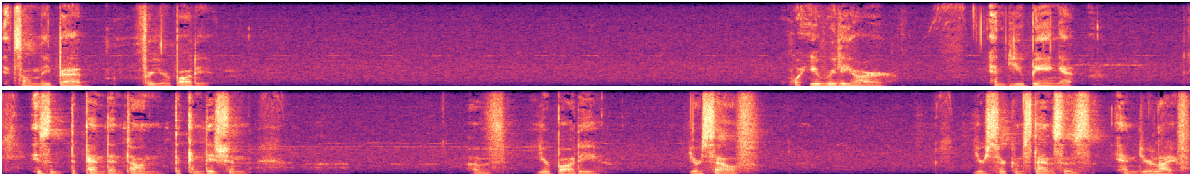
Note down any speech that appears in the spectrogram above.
It's only bad for your body. What you really are and you being it isn't dependent on the condition of your body, yourself, your circumstances, and your life.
